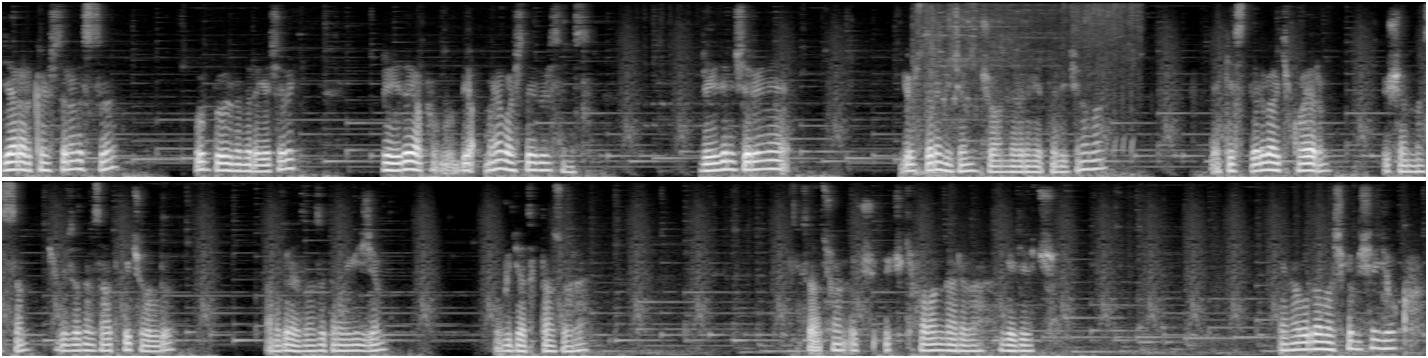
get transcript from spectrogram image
Diğer arkadaşlarınızsa bu bölmelere geçerek raid'e yap yapmaya başlayabilirsiniz. Raid'in içeriğini gösteremeyeceğim şu an levelim yetmediği için ama ya kesitleri belki koyarım üşenmezsem. Çünkü zaten saat geç oldu. Hani birazdan zaten uyuyacağım. Bu video attıktan sonra. Saat şu an 3 3 falan galiba. Gece 3. Yani burada başka bir şey yok.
